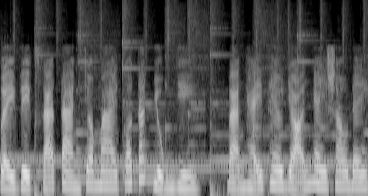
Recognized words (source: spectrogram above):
Vậy việc xả tàn cho mai có tác dụng gì? Bạn hãy theo dõi ngay sau đây.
